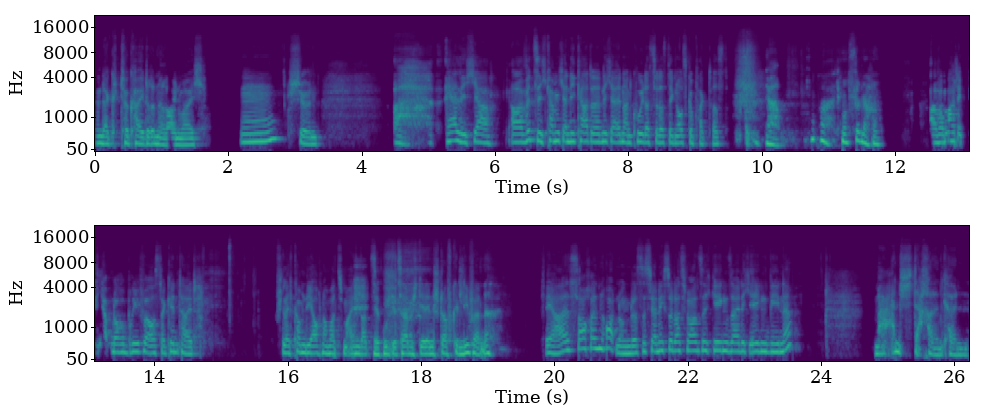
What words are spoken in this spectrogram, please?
in der Türkei drinnen rein war ich. Mhm, schön. Ah, herrlich, ja. Aber witzig, ich kann mich an die Karte nicht erinnern. Cool, dass du das Ding ausgepackt hast. Ja, ah, ich musste lachen. Aber macht nichts, ich habe noch Briefe aus der Kindheit. Vielleicht kommen die auch noch mal zum Einsatz. Ja gut, jetzt habe ich dir den Stoff geliefert, ne? Ja, ist auch in Ordnung. Das ist ja nicht so, dass wir uns nicht gegenseitig irgendwie, ne? Mal anstacheln können.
